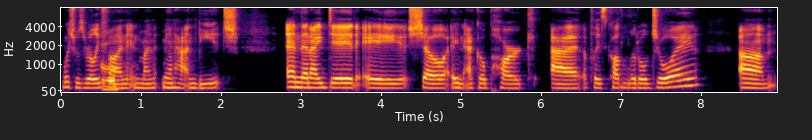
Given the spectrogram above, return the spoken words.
which was really Cool. fun in Man- Manhattan Beach. And then I did a show in Echo Park at a place called Little Joy. Um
